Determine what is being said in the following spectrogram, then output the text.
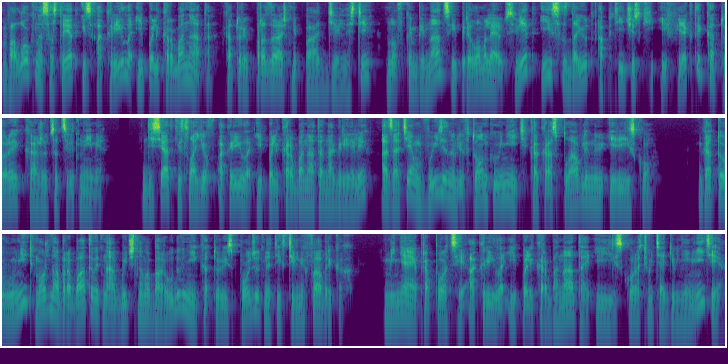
Волокна состоят из акрила и поликарбоната, которые прозрачны по отдельности, но в комбинации преломляют свет и создают оптические эффекты, которые кажутся цветными. Десятки слоев акрила и поликарбоната нагрели, а затем вытянули в тонкую нить, как расплавленную ириску. Готовую нить можно обрабатывать на обычном оборудовании, которое используют на текстильных фабриках. Меняя пропорции акрила и поликарбоната и скорость вытягивания нити,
